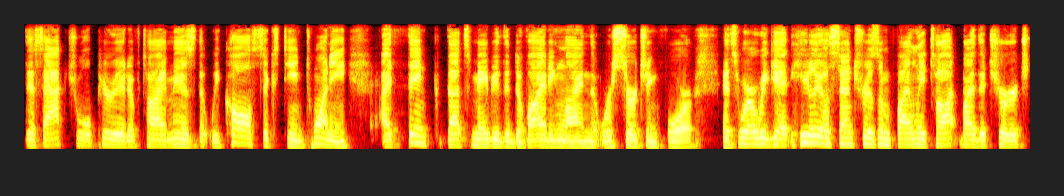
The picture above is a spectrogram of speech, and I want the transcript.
this actual period of time is that we call 1620, I think that's maybe the dividing line that we're searching for. It's where we get heliocentrism finally taught by the church,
